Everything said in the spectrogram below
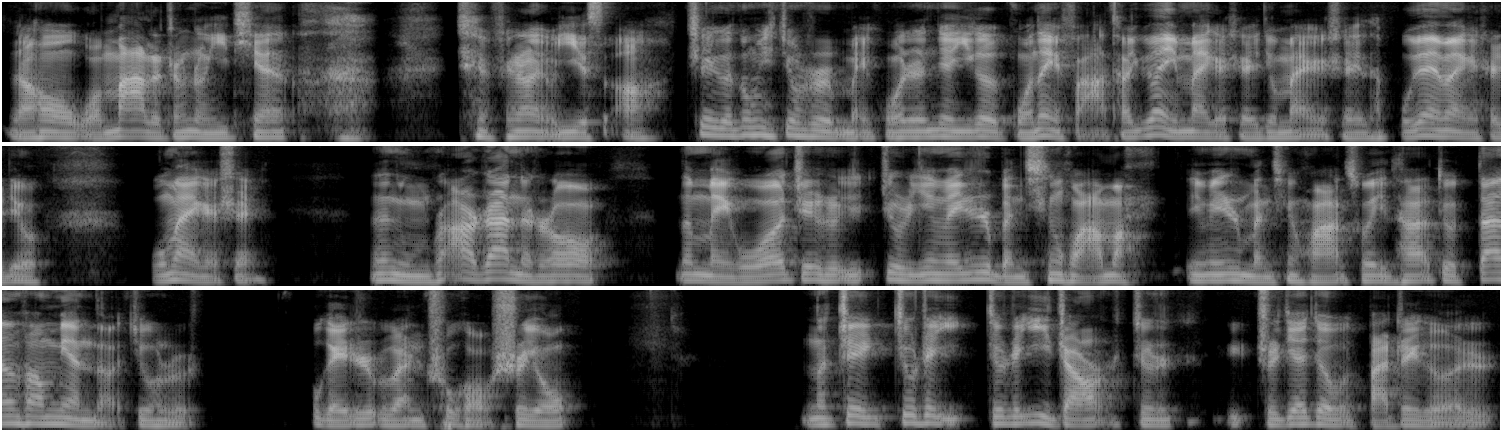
然后我骂了整整一天，这非常有意思啊。这个东西就是美国人家一个国内法，他愿意卖给谁就卖给谁，他不愿意卖给谁就不卖给谁。那你们说二战的时候，那美国这个就是因为日本侵华嘛，因为日本侵华，所以他就单方面的就是不给日本出口石油。那这就这就这一招，就是直接就把这个。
